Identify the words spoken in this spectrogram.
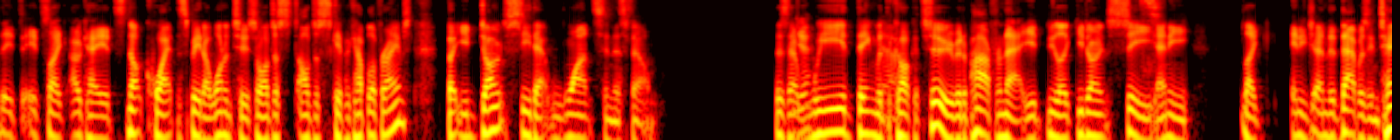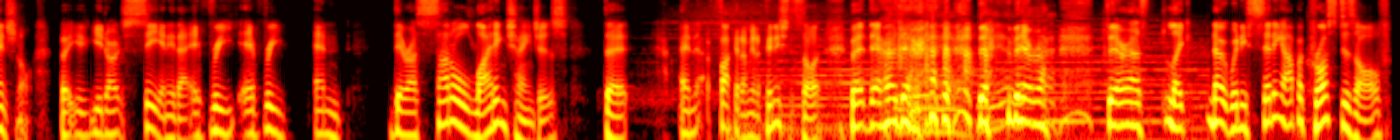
it, it's like okay it's not quite the speed i wanted to so i'll just i'll just skip a couple of frames. But you don't see that once in this film. There's that Yeah. weird thing with the cockatoo but apart from that you, you like you don't see any like any and that was intentional. But you, you don't see any of that. Every every and there are subtle lighting changes that and fuck it i'm gonna finish this thought but there are there, Yeah, there, yeah, there are there are like no when he's setting up a cross dissolve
